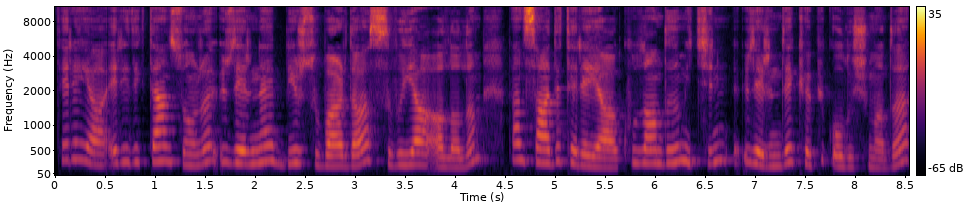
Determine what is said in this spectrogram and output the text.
Tereyağı eridikten sonra üzerine bir su bardağı sıvı yağ alalım. Ben sade tereyağı kullandığım için üzerinde köpük oluşmadı.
